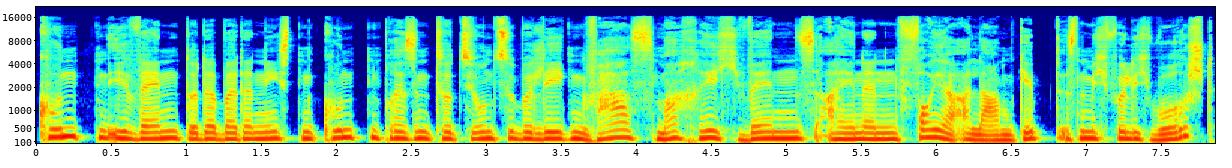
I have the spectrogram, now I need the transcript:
Kundenevent oder bei der nächsten Kundenpräsentation zu überlegen, was mache ich, wenn es einen Feueralarm gibt. Ist nämlich völlig wurscht.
